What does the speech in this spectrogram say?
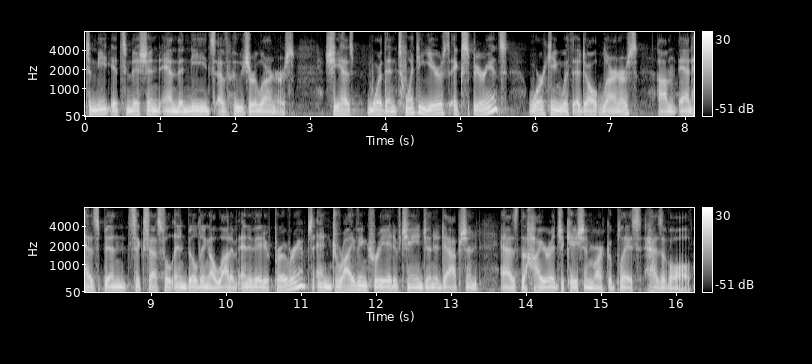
to meet its mission and the needs of Hoosier learners. She has more than 20 years' experience working with adult learners um, and has been successful in building a lot of innovative programs and driving creative change and adaptation as the higher education marketplace has evolved.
